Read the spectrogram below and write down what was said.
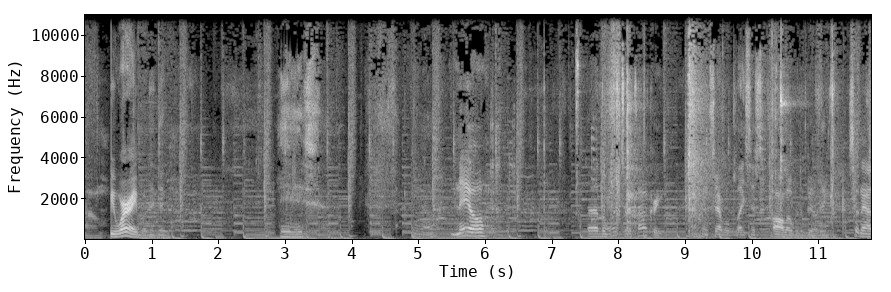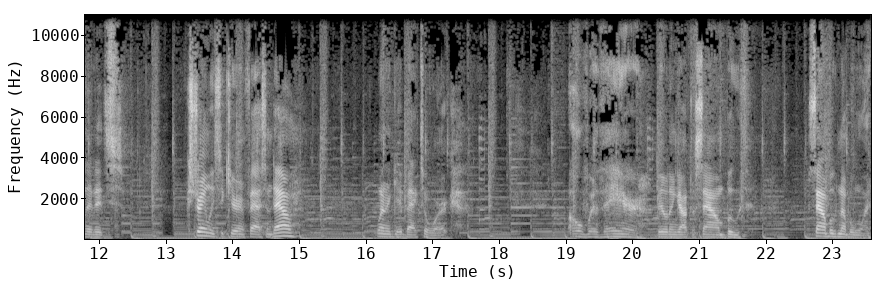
Um, we were able to do is you know nail uh, the wood to the concrete in several places all over the building. So now that it's extremely secure and fastened down, when I get back to work. Over there, building out the sound booth. Sound booth number one.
